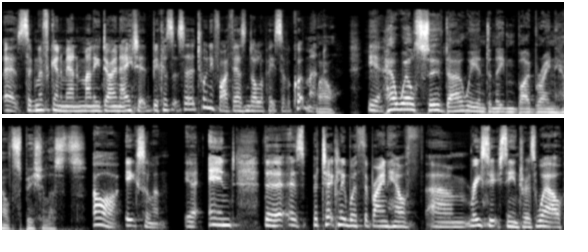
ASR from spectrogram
a significant amount of money donated because it's a twenty-five thousand dollar piece of equipment. Wow. Yeah. How well served are we in Dunedin by brain health specialists? Oh, excellent. Yeah, and the is particularly with the Brain Health um, Research Centre as well.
